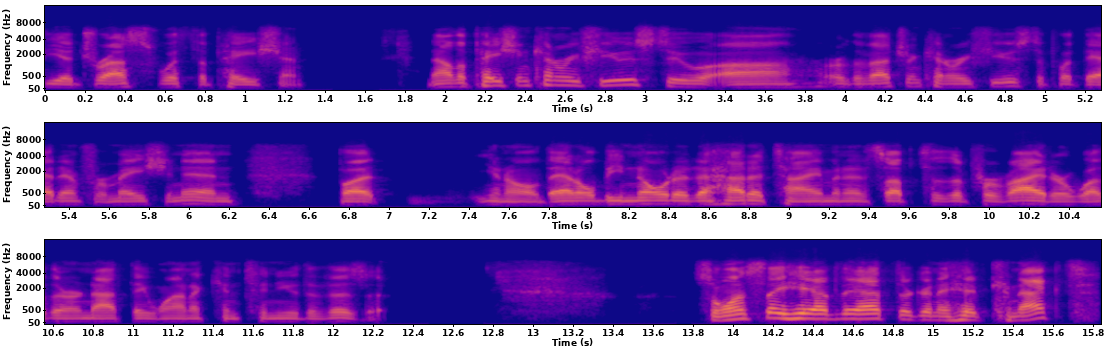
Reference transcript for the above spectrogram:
the address with the patient. Now the patient can refuse to, uh, or the veteran can refuse to put that information in, but you know that'll be noted ahead of time, and it's up to the provider whether or not they want to continue the visit. So once they have that, they're going to hit connect,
